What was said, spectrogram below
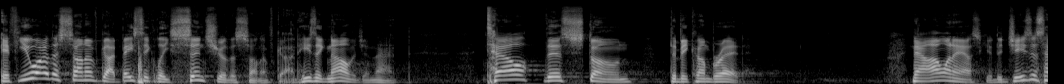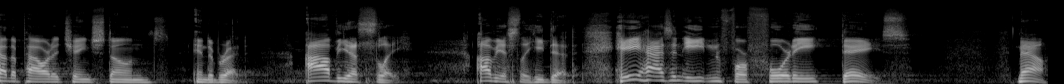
If you are the Son of God, basically, since you're the Son of God, he's acknowledging that, tell this stone to become bread. Now, I want to ask you, did Jesus have the power to change stones into bread? Obviously. Obviously, he did. He hasn't eaten for 40 days. Now,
